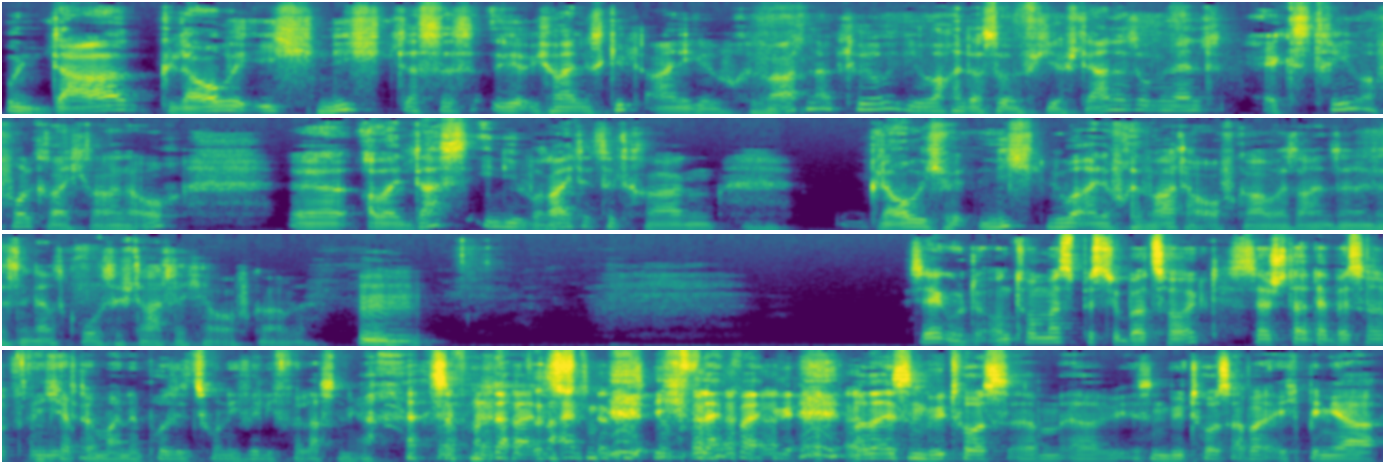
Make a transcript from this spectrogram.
Und da glaube ich nicht, dass es, ich meine, es gibt einige privaten Akteure, die machen das so im Vier-Sterne-Segment, extrem erfolgreich gerade auch. Äh, aber das in die Breite zu tragen, glaube ich, wird nicht nur eine private Aufgabe sein, sondern das ist eine ganz große staatliche Aufgabe. Mhm. Sehr gut. Und Thomas, bist du überzeugt? Ist der Staat der bessere Vermieter? Ich habe ja meine Position, ich will nicht verlassen, ja. Also von daher, nein, ich bleib bei, also ist ein Mythos, ähm, äh, ist ein Mythos, aber ich bin ja,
